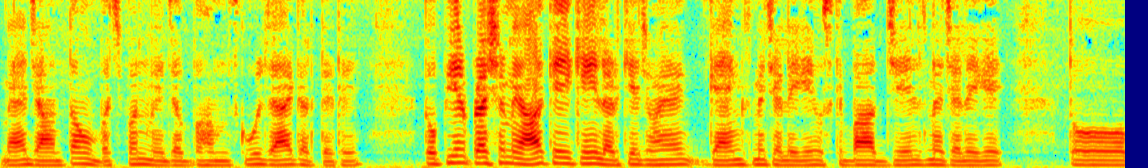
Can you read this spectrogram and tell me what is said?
میں جانتا ہوں بچپن میں جب ہم اسکول جایا کرتے تھے، تو پیئر پریشر میں آ کے کئی لڑکے جو ہیں گینگز میں چلے گئے، اس کے بعد جیلز میں چلے گئے۔ تو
